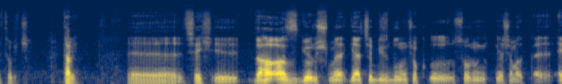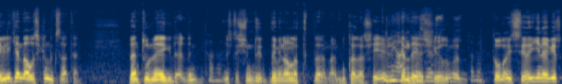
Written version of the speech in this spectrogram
E, tabii ki. Tabii. Ee, şey e, daha az görüşme. Gerçi biz bunun çok e, sorun yaşamadık. E, evliyken de alışkındık zaten. Ben turneye giderdim. Tabii. İşte şimdi demin anlattıklarım ben bu kadar şeyi evliyken de yaşıyordum. Tabii. dolayısıyla yine bir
